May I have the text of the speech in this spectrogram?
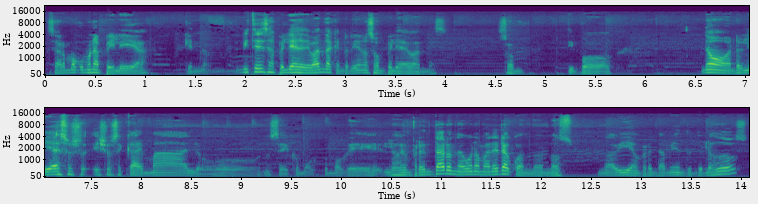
se armó como una pelea. Que no- ¿Viste esas peleas de bandas que en realidad no son peleas de bandas? Son tipo... No, en realidad ellos, se caen mal o no sé, como, como que los enfrentaron de alguna manera cuando no, no había enfrentamiento entre los dos.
